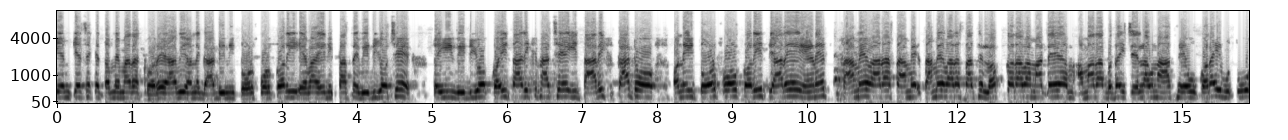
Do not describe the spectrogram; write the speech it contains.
એમ કે છે કે તમે મારા ઘરે આવી અને ગાડીની તોડફોડ કરી એવા એની પાસે વીડિયો છે તો એ વીડિયો કઈ તારીખના છે એ તારીખ કાઢો અને એ તોડફોડ કરી ત્યારે એણે સામેવાળા સામે સામેવાળા સાથે લપ કરાવવા માટે અમારા બધા ચેલાવના હાથે એવું કરાવ્યું હતું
